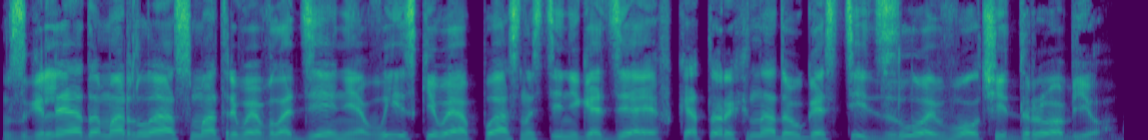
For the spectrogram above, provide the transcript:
Взглядом орла, осматривая владения, выискивая опасности негодяев, которых надо угостить злой волчьей дробью.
